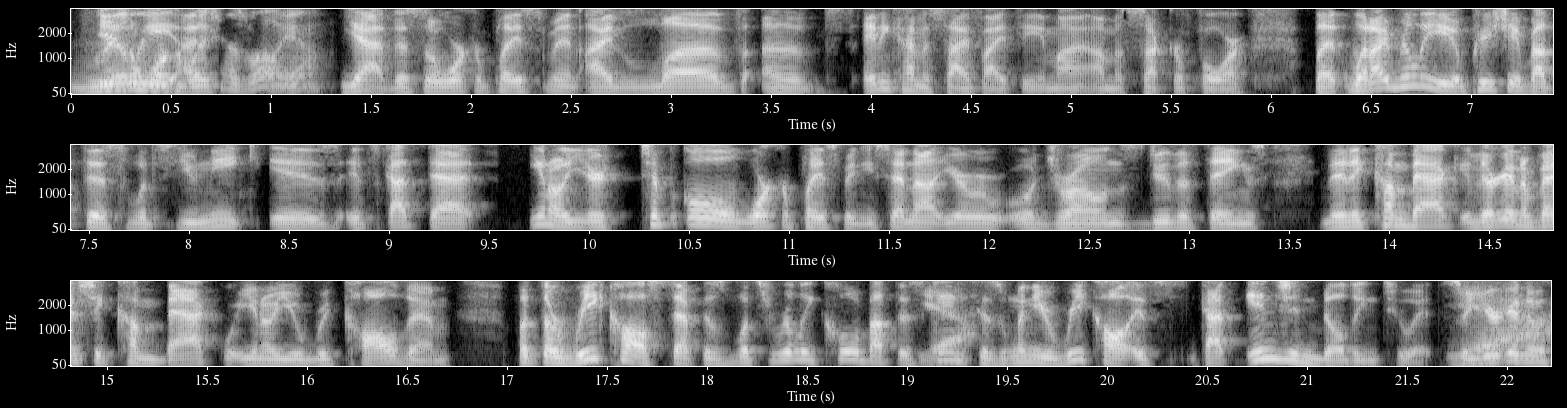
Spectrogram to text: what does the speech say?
is a really, I- as well, yeah. yeah, this is a worker placement. I love uh, any kind of sci-fi theme. I, I'm a sucker for. But what I really appreciate about this, what's unique, is it's got that you know your typical worker placement. You send out your uh, drones, do the things, then they come back. They're going to eventually come back. You know, you recall them. But the recall step is what's really cool about this game because when you recall, it's got engine building to it. So you're going to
